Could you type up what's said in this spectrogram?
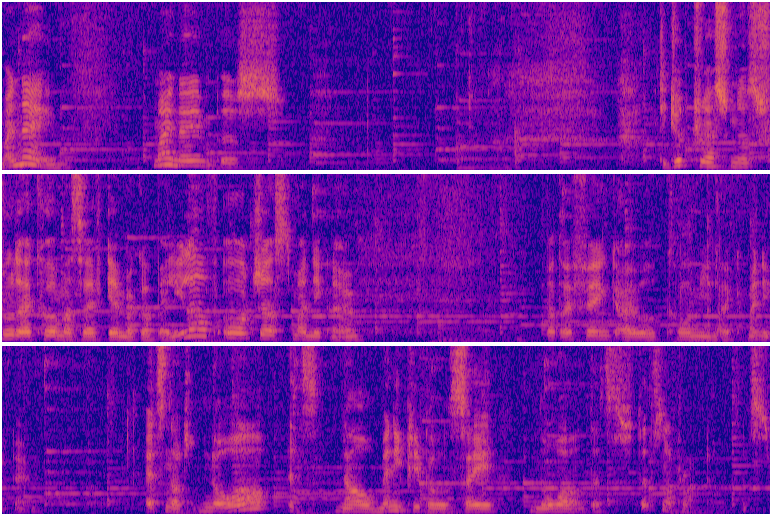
my name. My name is The good question is, should I call myself GamerGirl-BellyLove or just my nickname? But I think I will call me like my nickname. It's not Noah, it's now. Many people say Noah, that's that's not right. It's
